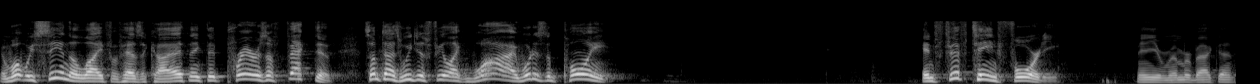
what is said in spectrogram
And what we see in the life of Hezekiah, I think that prayer is effective. Sometimes we just feel like, why? What is the point? In 1540, any you remember back then?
